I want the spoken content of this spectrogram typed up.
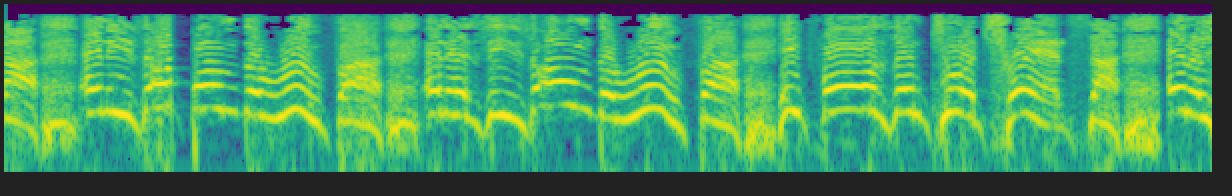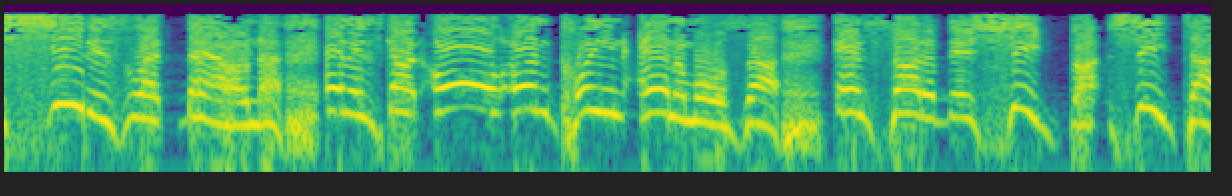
uh, and he's up on the roof. And as he's on the roof, he falls into a trance and a sheet is let down and it's got got all unclean animals uh, inside of this sheet, uh, sheet uh,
